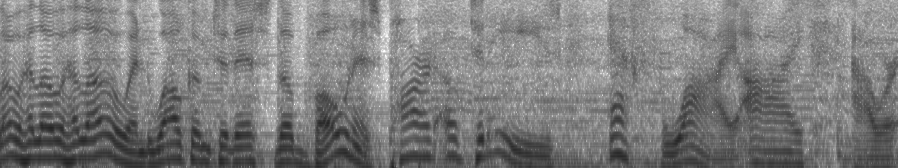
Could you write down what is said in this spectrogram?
Hello, hello, hello, and welcome to this, the bonus part of today's FYI, our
